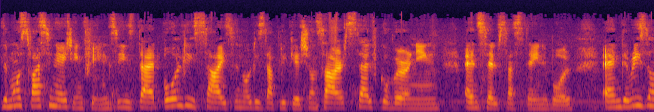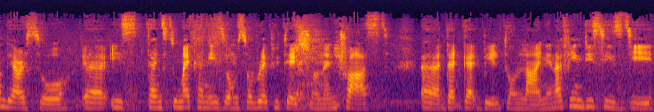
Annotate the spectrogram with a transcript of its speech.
the most fascinating things is that all these sites and all these applications are self-governing and self-sustainable. And the reason they are so uh, is thanks to mechanisms of reputation and trust uh, that get built online. And I think this is the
